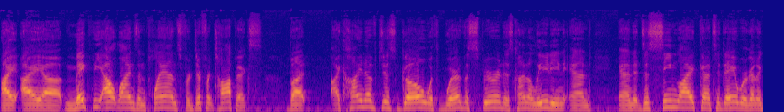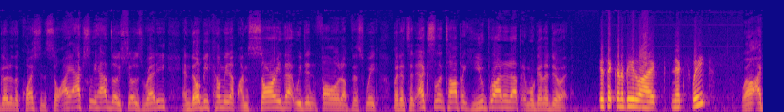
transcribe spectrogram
I, I uh, make the outlines and plans for different topics, but I kind of just go with where the Spirit is kind of leading, and and it just seemed like uh, today we're going to go to the questions. So I actually have those shows ready, and they'll be coming up. I'm sorry that we didn't follow it up this week, but it's an excellent topic. You brought it up, and we're going to do it. Is it going to be like next week? Well, I,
